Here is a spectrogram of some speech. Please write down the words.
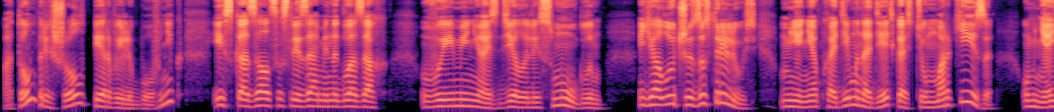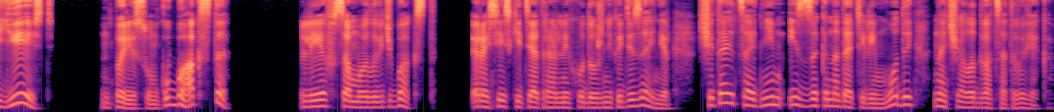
Потом пришел первый любовник и сказал со слезами на глазах, «Вы меня сделали смуглым. Я лучше застрелюсь. Мне необходимо надеть костюм маркиза. У меня есть. По рисунку Бакста». Лев Самойлович Бакст, российский театральный художник и дизайнер, считается одним из законодателей моды начала XX века.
